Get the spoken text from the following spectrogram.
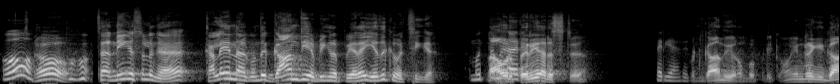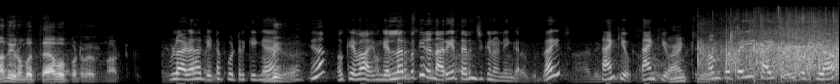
ஓ. சார் நீங்க சொல்லுங்க. கலையனாக்கு வந்து காந்தி அப்படிங்கிற பேரை எதுக்கு வச்சீங்க? நான் ஒரு பெரியாரிஸ்ட் காந்தியை ரொம்ப பிடிக்கும். இன்றைக்கு காந்தி ரொம்ப தேவைப்படுறாரு நாட்டுக்கு. இவ்வளவு அழகா கெட்ட போட்டிருக்கீங்க. ஓகேவா இவங்க எல்லாரும் பத்தி நான் நிறைய தெரிஞ்சுக்கணும் நீங்க. Right thank you thank you. நமக்கு பெரிய கைத்தறி கொடுக்கலாம்.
